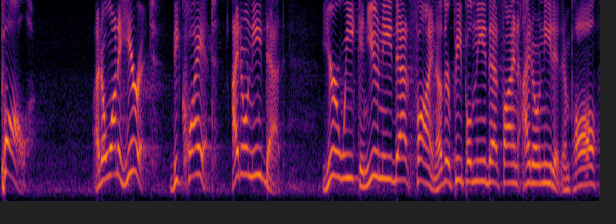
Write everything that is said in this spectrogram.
Paul, I don't want to hear it. Be quiet. I don't need that. You're weak and you need that, fine. Other people need that, fine. I don't need it. And Paul,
